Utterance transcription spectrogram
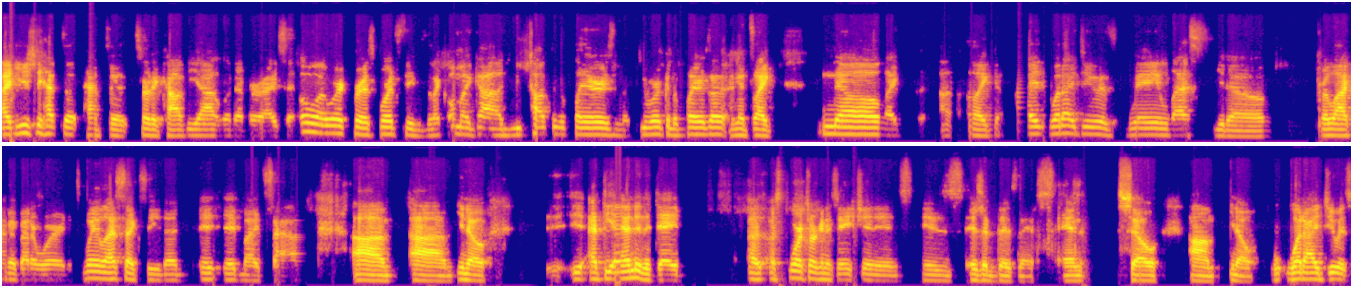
I usually have to have to sort of caveat whenever I say, "Oh, I work for a sports team." They're like, "Oh my god, you talk to the players and like, you work with the players," and it's like, no, like, uh, like I, what I do is way less, you know, for lack of a better word. It's way less sexy than it, it might sound. Um, um, you know, at the end of the day, a, a, sports organization is is is a business, and so um, you know what I do is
